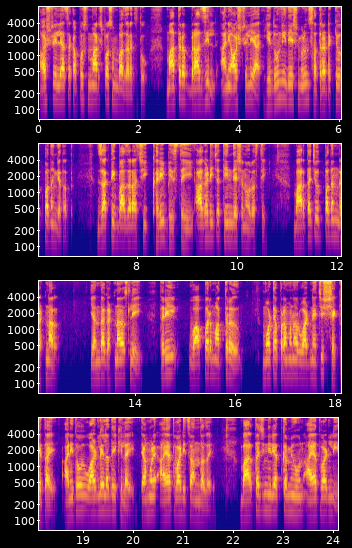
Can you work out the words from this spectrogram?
ऑस्ट्रेलियाचा कापूस मार्चपासून बाजारात येतो. मात्र ब्राझील आणि ऑस्ट्रेलिया हे दोन्ही देश मिळून सतरा टक्के उत्पादन घेतात. जागतिक बाजाराची खरी भिस्त ही आघाडीच्या तीन देशांवर असते. भारताचे उत्पादन घटणार यंदा घटणार असले तरी वापर मात्र मोठ्या प्रमाणावर वाढण्याची शक्यता आहे आणि तो वाढलेला देखील आहे. त्यामुळे आयात वाढीचा अंदाज आहे. भारताची निर्यात कमी होऊन आयात वाढली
